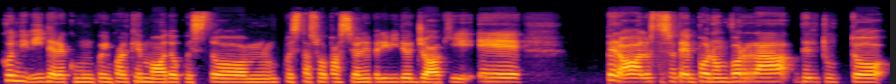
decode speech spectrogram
condividere comunque in qualche modo questo, questa sua passione per i videogiochi e però allo stesso tempo non vorrà del tutto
